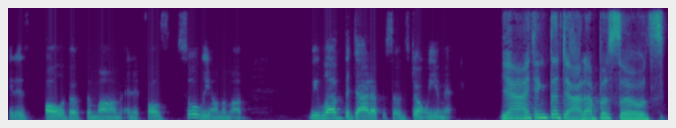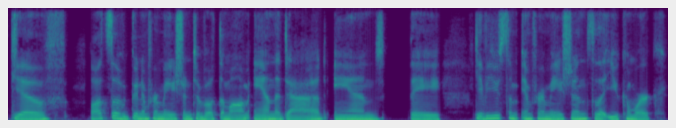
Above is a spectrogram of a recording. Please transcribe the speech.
It is all about the mom and it falls solely on the mom. We love the dad episodes, don't we, Amit? Yeah, I think the dad episodes give lots of good information to both the mom and the dad. And they give you some information so that you can work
